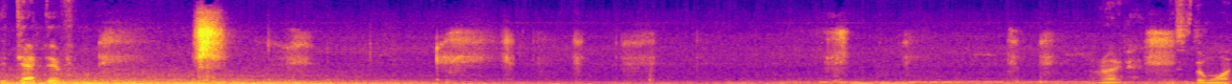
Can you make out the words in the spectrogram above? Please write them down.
detective. All right, this is the one.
